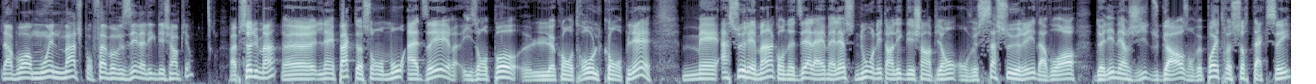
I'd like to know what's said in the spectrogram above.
d'avoir moins de matchs pour favoriser la Ligue des Champions? Absolument. Euh, L'impact a son mot à dire. Ils n'ont pas le contrôle complet, mais assurément qu'on a dit à la MLS, nous, on est en Ligue des Champions, on veut s'assurer d'avoir de l'énergie, du gaz, on veut pas être surtaxé.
